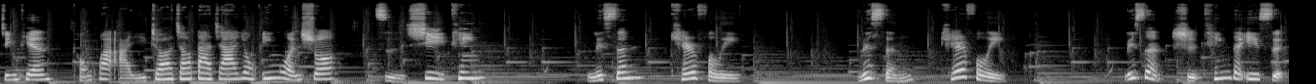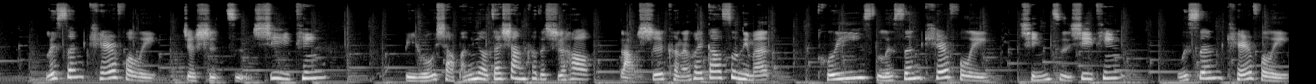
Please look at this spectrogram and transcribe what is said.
今天童话阿姨就要教大家用英文说“仔细听 ”，Listen carefully. Listen carefully. Listen 是听的意思。Listen carefully 就是仔细听。比如小朋友在上课的时候，老师可能会告诉你们：“Please listen carefully，请仔细听。”Listen carefully，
